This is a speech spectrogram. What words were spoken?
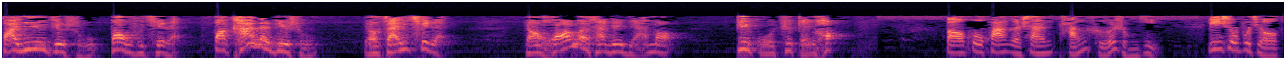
把有的树保护起来，把砍来的树要栽起来，让花萼山的面貌比过去更好。保护花萼山谈何容易？离休不久，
